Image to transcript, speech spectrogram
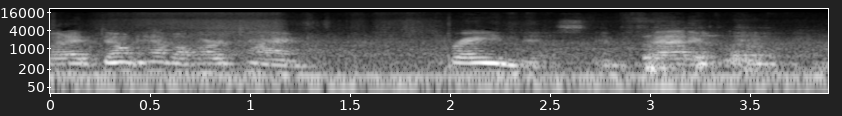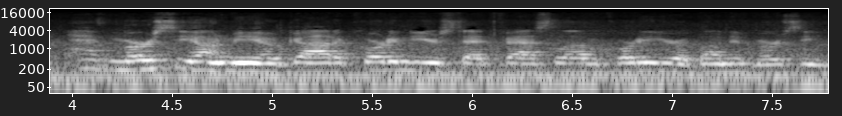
but I don't have a hard time praying this emphatically. Have mercy on me, O God, according to your steadfast love, according to your abundant mercy.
